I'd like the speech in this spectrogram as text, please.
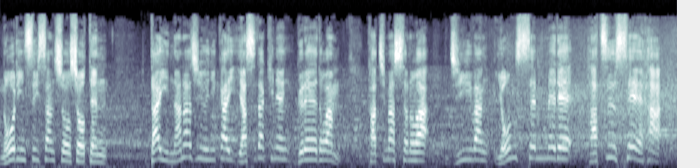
農林水産省商店。第72回安田記念グレード1勝ちましたのは G14 戦目で初制覇。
